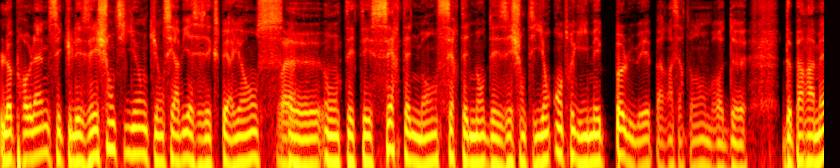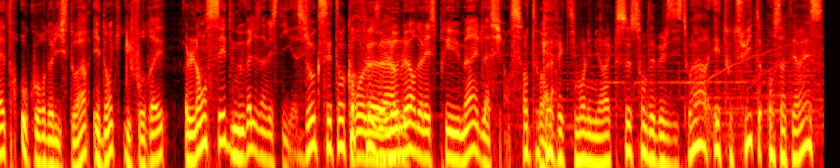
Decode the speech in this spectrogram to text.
Le problème, c'est que les échantillons qui ont servi à ces expériences Voilà. euh, ont été certainement, certainement des échantillons entre guillemets pollués par un certain nombre de, de paramètres au cours de l'histoire, et donc il faudrait lancer de nouvelles investigations. Donc c'est encore pour le- l'honneur de l'esprit humain et de la science. En tout Voilà. cas, effectivement, les miracles, ce sont des belles histoires. Et tout de suite, on s'intéresse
